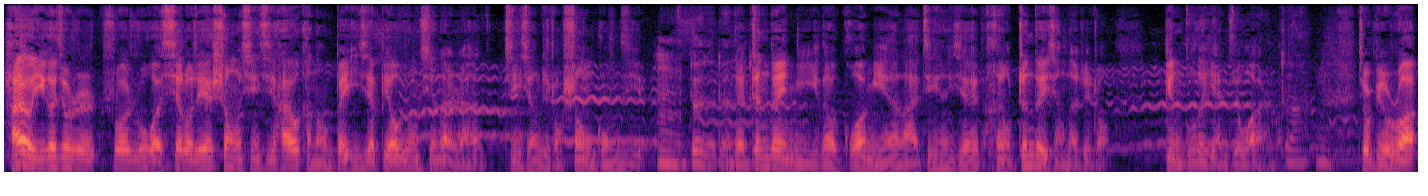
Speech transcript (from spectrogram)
还有一个就是说，如果泄露这些生物信息，还有可能被一些别有用心的人进行这种生物攻击，嗯，对对对对，针对你的国民来进行一些很有针对性的这种病毒的研究啊什么的。对，嗯，就是比如说，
